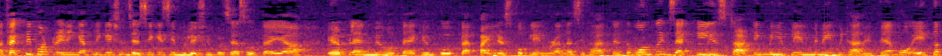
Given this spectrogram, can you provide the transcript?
अफेक्टिव फॉर ट्रेनिंग एप्लीकेशन जैसे कि सिमुलेशन प्रोसेस होता है या एयरप्लेन में होता है कि उनको पायलट्स को प्लेन उड़ाना सिखाते हैं तो वो उनको एक्जैक्टली स्टार्टिंग में ही प्लेन में नहीं बिठा देते हैं। वो एक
